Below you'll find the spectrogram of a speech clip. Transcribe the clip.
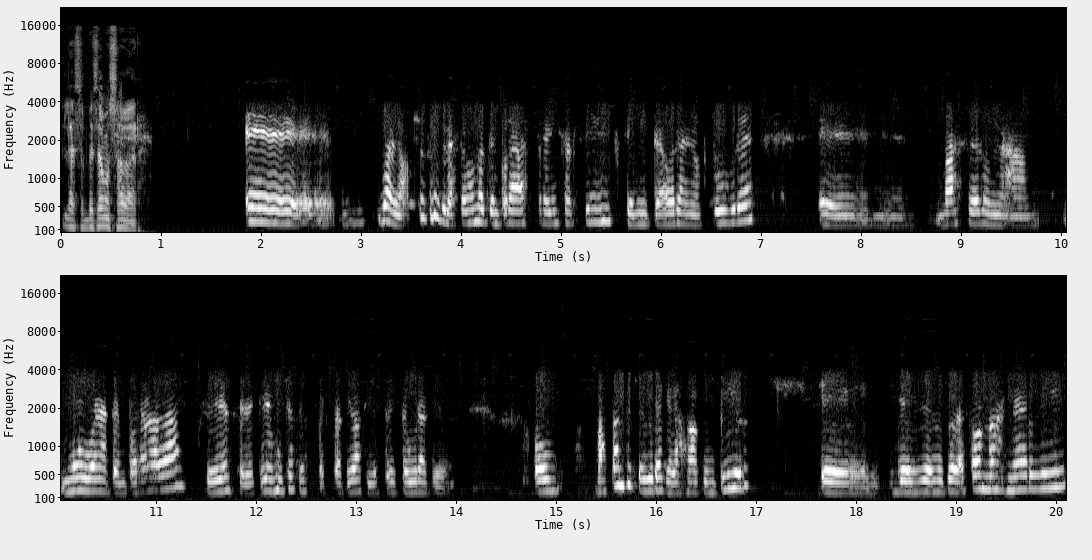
las empezamos a ver. Eh, bueno, yo creo que la segunda temporada de Stranger Things, que emite ahora en octubre, eh, va a ser una muy buena temporada. Se, se le tienen muchas expectativas y estoy segura que, o bastante segura que las va a cumplir. Eh, desde mi corazón más nerdy,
